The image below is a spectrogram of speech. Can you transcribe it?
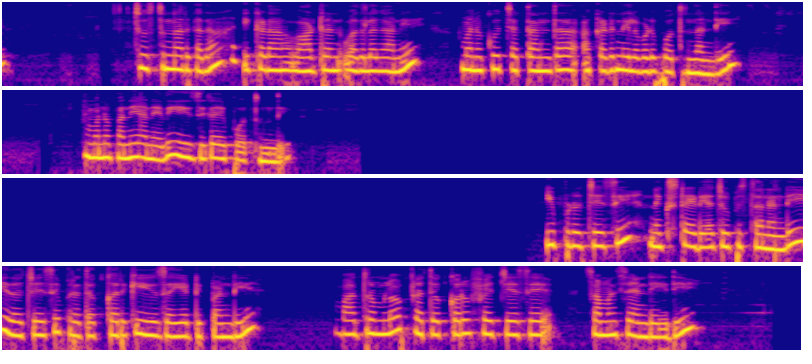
చూస్తున్నారు కదా ఇక్కడ వాటర్ వదలగానే మనకు చెత్త అంతా అక్కడ నిలబడిపోతుందండి. మన పని అనేది ఈజీగా అయిపోతుంది. ఇప్పుడు వచ్చేసి నెక్స్ట్ ఐడియా చూపిస్తానండి. ఇది వచ్చేసి ప్రతి ఒక్కరికి యూజ్ అయ్యే టిప్ అండి. బాత్రూంలో ప్రతి ఒక్కరూ ఫేస్ చేసే సమస్య అండి ఇది.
